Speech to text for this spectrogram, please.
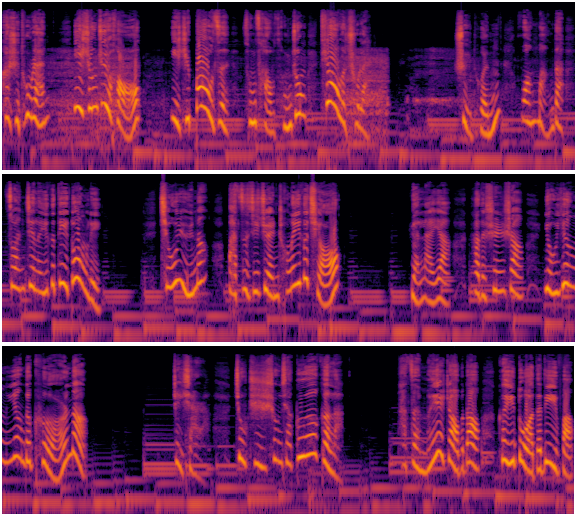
可是突然一声巨吼，一只豹子从草丛中跳了出来，水豚。慌忙的钻进了一个地洞里，球鱼呢，把自己卷成了一个球。原来呀，它的身上有硬硬的壳呢。这下啊，就只剩下哥哥了。他怎么也找不到可以躲的地方。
